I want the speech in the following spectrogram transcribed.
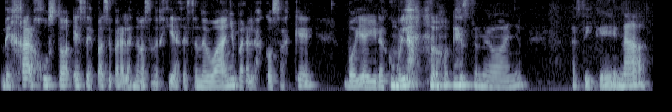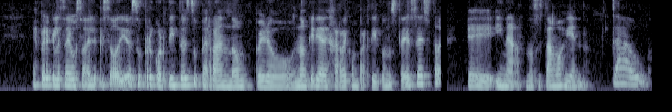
dejar justo ese espacio para las nuevas energías de este nuevo año y para las cosas que voy a ir acumulando este nuevo año. Así que nada, espero que les haya gustado el episodio. Es súper cortito, es súper random, pero no quería dejar de compartir con ustedes esto. Eh, y nada, nos estamos viendo. Chao.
